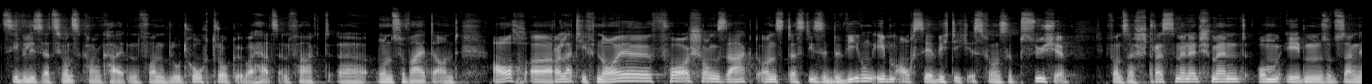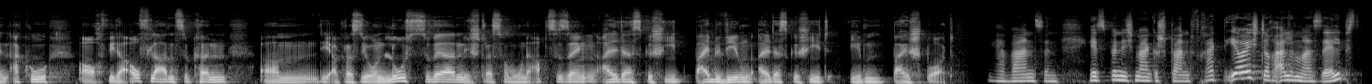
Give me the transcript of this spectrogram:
Zivilisationskrankheiten von Bluthochdruck über Herzinfarkt äh, und so weiter. Und auch äh, relativ neue Forschung sagt uns, dass diese Bewegung eben auch sehr wichtig ist für unsere Psyche für unser Stressmanagement, um eben sozusagen den Akku auch wieder aufladen zu können, ähm, die Aggression loszuwerden, die Stresshormone abzusenken. All das geschieht bei Bewegung, all das geschieht eben bei Sport. Ja, Wahnsinn. Jetzt bin ich mal gespannt. Fragt ihr euch doch alle mal selbst,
